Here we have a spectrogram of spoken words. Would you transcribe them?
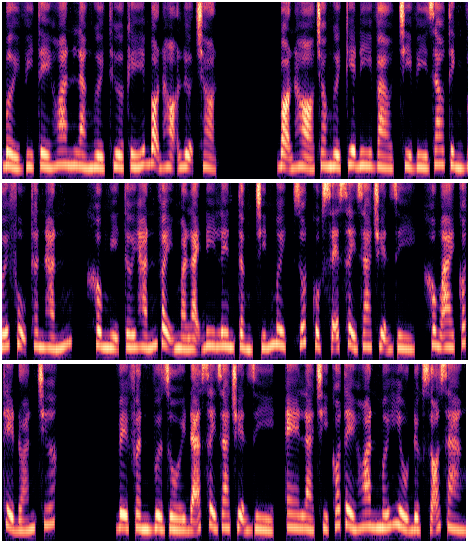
bởi vì tề hoan là người thừa kế bọn họ lựa chọn. Bọn họ cho người kia đi vào chỉ vì giao tình với phụ thân hắn, không nghĩ tới hắn vậy mà lại đi lên tầng 90, rốt cuộc sẽ xảy ra chuyện gì, không ai có thể đoán trước. Về phần vừa rồi đã xảy ra chuyện gì, e là chỉ có tề hoan mới hiểu được rõ ràng.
